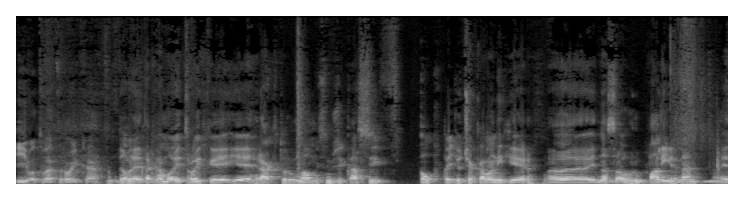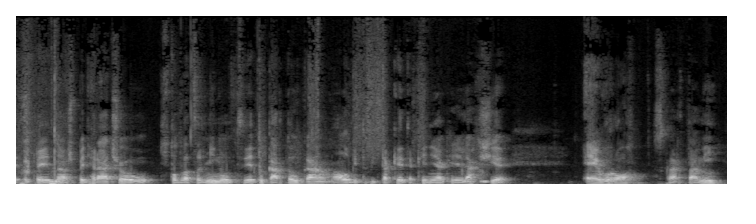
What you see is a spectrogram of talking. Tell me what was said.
Ivo, tvoja trojka. Dobre, tak na mojej trojke je hra, ktorú mal, myslím, že kasi top 5 očakávaných hier. Jedná sa o hru Palírna. Je to pre 1 až 5 hráčov, 120 minút. Je to kartovka, malo by to byť také, také nejaké ľahšie euro s kartami.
